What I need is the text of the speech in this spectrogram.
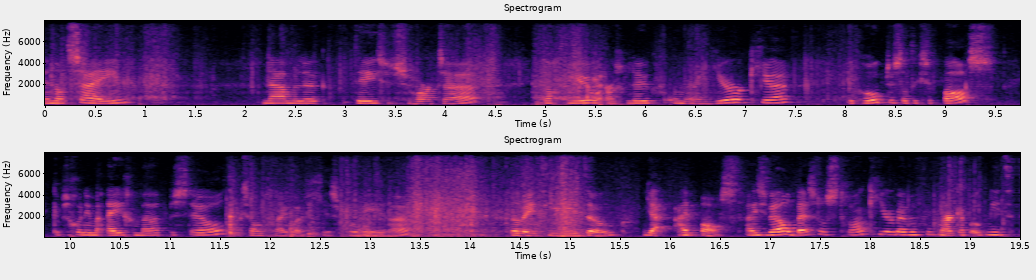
En dat zijn namelijk deze zwarte. Ik dacht heel erg leuk voor onder een jurkje. Ik hoop dus dat ik ze pas. Ik heb ze gewoon in mijn eigen maat besteld. Ik zal hem gelijk wel eventjes proberen. Dan weten jullie het ook. Ja, hij past. Hij is wel best wel strak hier bij mijn voet. Maar ik heb ook niet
